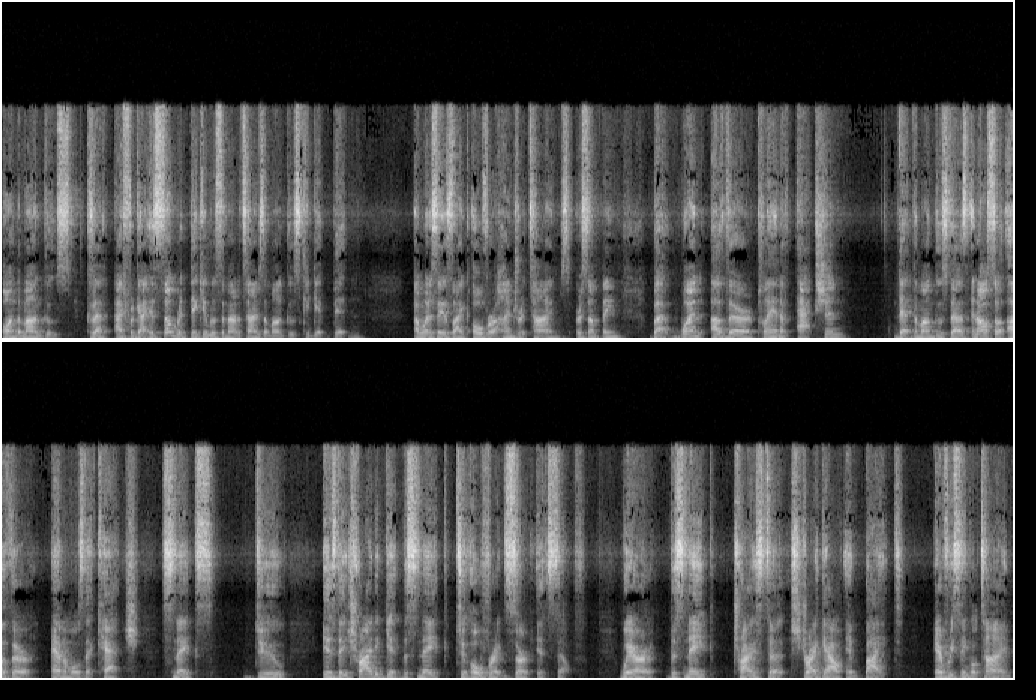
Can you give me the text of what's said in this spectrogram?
on the mongoose, because I, I forgot, it's some ridiculous amount of times the mongoose can get bitten. I want to say it's like over a hundred times or something. But one other plan of action that the mongoose does, and also other animals that catch snakes do, is they try to get the snake to overexert itself, where the snake tries to strike out and bite every single time.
